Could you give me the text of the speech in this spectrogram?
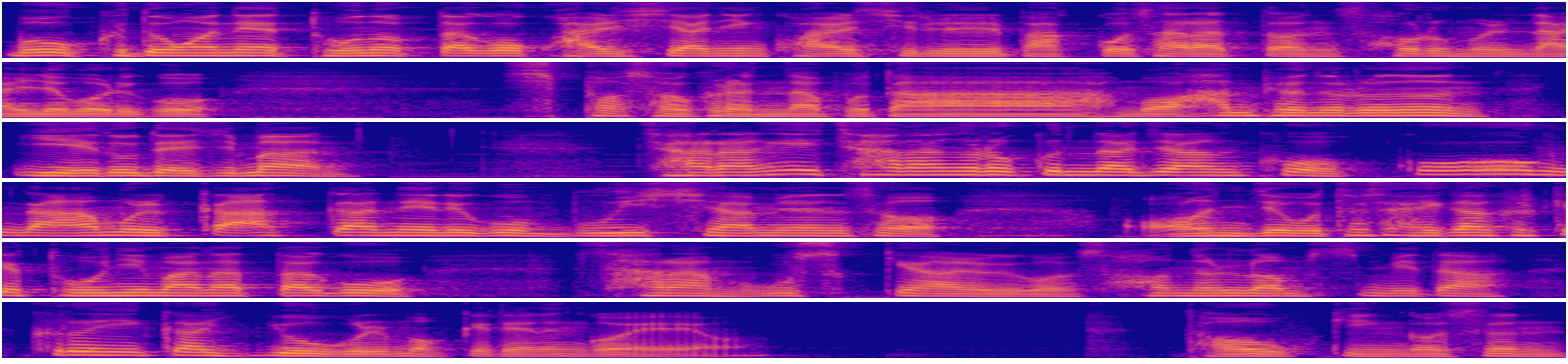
뭐 그동안에 돈 없다고 괄시 아닌 괄시를 받고 살았던 서름을 날려버리고 싶어서 그랬나 보다. 뭐 한편으로는 이해도 되지만 자랑이 자랑으로 끝나지 않고 꼭 남을 깎아내리고 무시하면서 언제부터 자기가 그렇게 돈이 많았다고 사람 우습게 알고 선을 넘습니다. 그러니까 욕을 먹게 되는 거예요. 더 웃긴 것은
